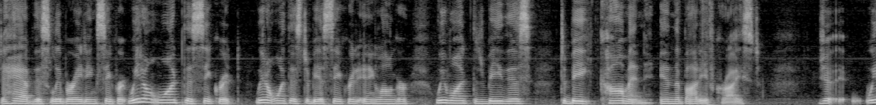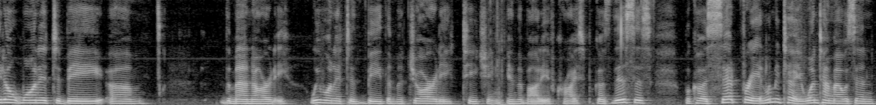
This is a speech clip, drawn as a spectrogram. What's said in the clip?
to have this liberating secret. We don't want this secret. We don't want this to be a secret any longer. We want to be this to be common in the body of Christ. We don't want it to be um, the minority. We want it to be the majority teaching in the body of Christ because this is because set free. And let me tell you, one time I was in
